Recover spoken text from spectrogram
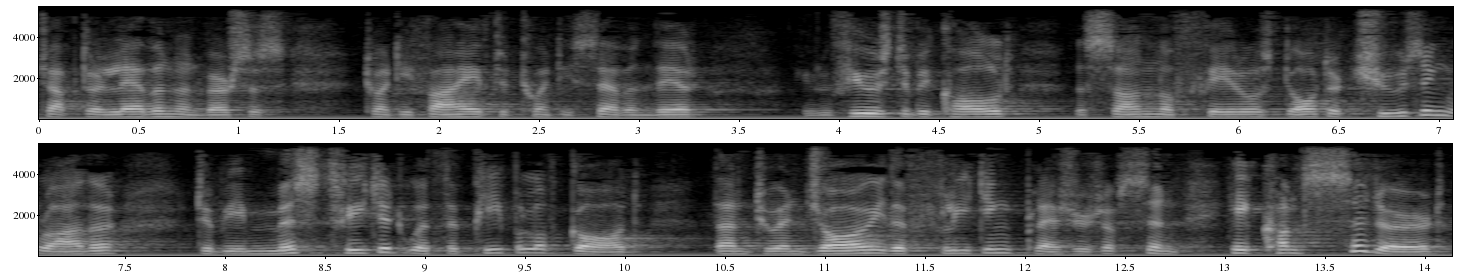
chapter 11 and verses 25 to 27 there, he refused to be called the son of Pharaoh's daughter, choosing rather to be mistreated with the people of God than to enjoy the fleeting pleasures of sin. He considered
